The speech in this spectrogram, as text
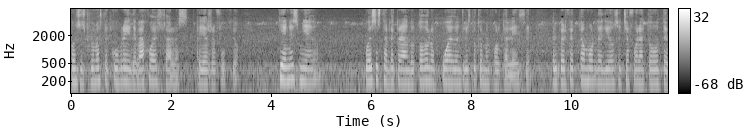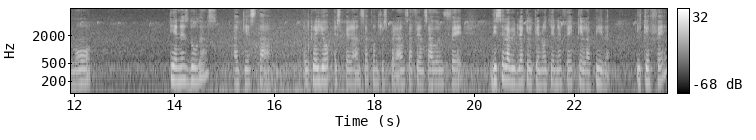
Con sus plumas te cubre y debajo de sus alas hayas refugio. ¿Tienes miedo? Puedes estar declarando todo lo puedo en Cristo que me fortalece. El perfecto amor de Dios echa fuera todo temor. ¿Tienes dudas? Aquí está. Él creyó esperanza contra esperanza, afianzado en fe. Dice la Biblia que el que no tiene fe, que la pida. Y que fe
